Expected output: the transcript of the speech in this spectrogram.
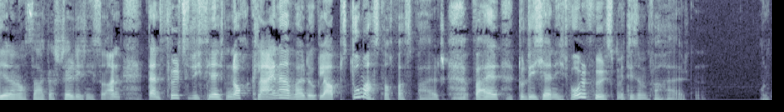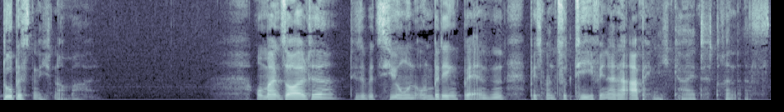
dir dann noch sagt, das stell dich nicht so an, dann fühlst du dich vielleicht noch kleiner, weil du glaubst, du machst noch was falsch, weil du dich ja nicht wohlfühlst mit diesem Verhalten. Und du bist nicht normal. Und man sollte diese Beziehungen unbedingt beenden, bis man zu tief in einer Abhängigkeit drin ist.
